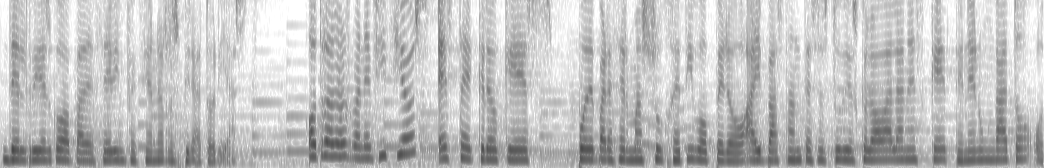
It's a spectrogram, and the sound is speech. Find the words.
del riesgo a padecer infecciones respiratorias. Otro de los beneficios, este creo que es puede parecer más subjetivo, pero hay bastantes estudios que lo avalan, es que tener un gato o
